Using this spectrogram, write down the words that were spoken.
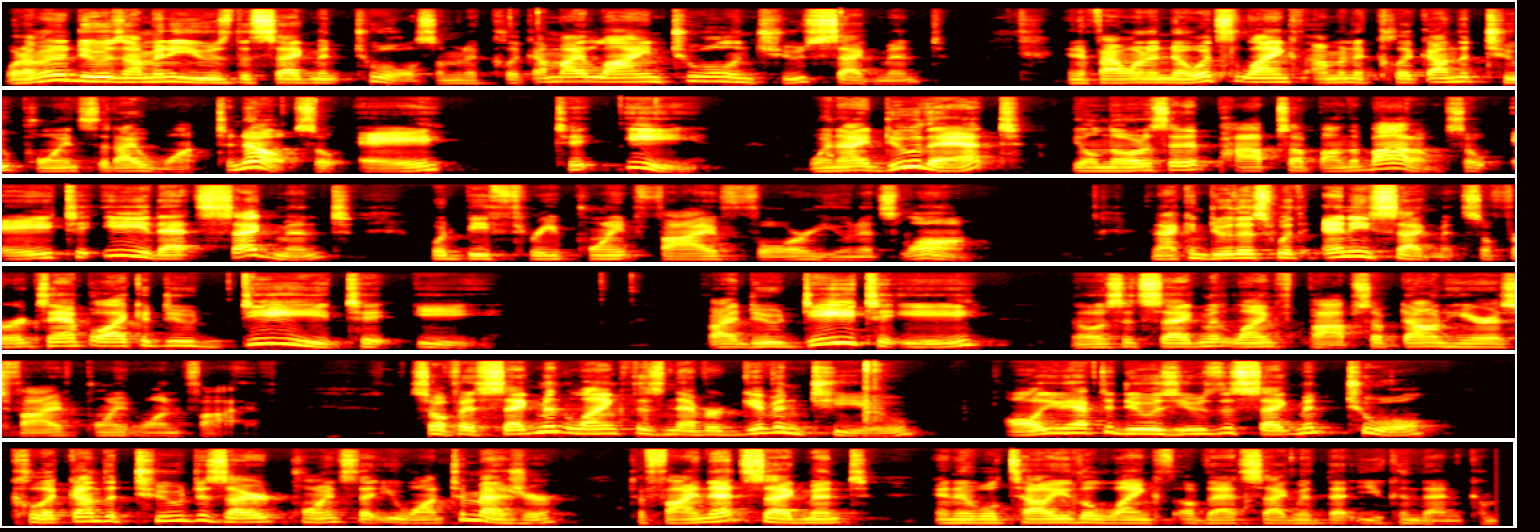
What I'm going to do is I'm going to use the segment tool. So I'm going to click on my line tool and choose segment. And if I want to know its length, I'm going to click on the two points that I want to know. So A to E. When I do that, you'll notice that it pops up on the bottom. So A to E, that segment would be 3.54 units long. And I can do this with any segment. So for example, I could do D to E. If I do D to E, notice its segment length pops up down here as 5.15. So if a segment length is never given to you, all you have to do is use the segment tool, click on the two desired points that you want to measure to find that segment, and it will tell you the length of that segment that you can then compare.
